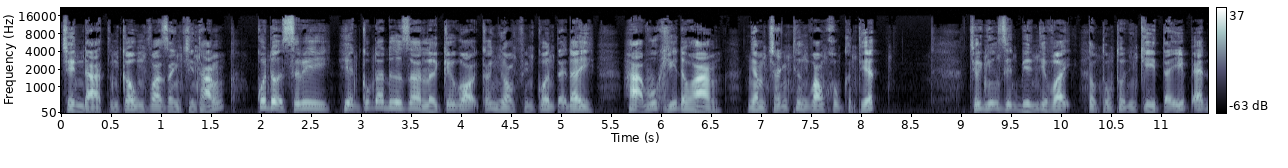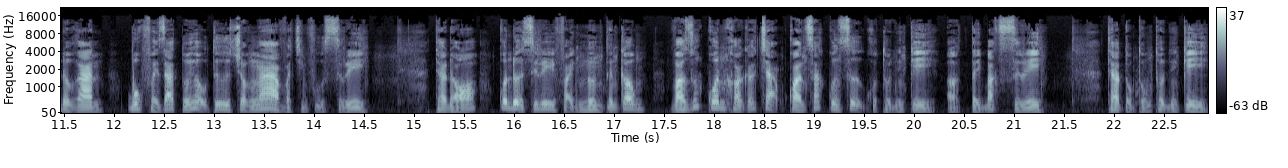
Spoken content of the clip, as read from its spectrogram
Trên đà tấn công và giành chiến thắng, Quân đội Syria hiện cũng đã đưa ra lời kêu gọi các nhóm phiến quân tại đây hạ vũ khí đầu hàng nhằm tránh thương vong không cần thiết. Trước những diễn biến như vậy, Tổng thống Thổ Nhĩ Kỳ Tayyip Erdogan buộc phải ra tối hậu thư cho Nga và chính phủ Syria. Theo đó, quân đội Syria phải ngừng tấn công và rút quân khỏi các trạm quan sát quân sự của Thổ Nhĩ Kỳ ở Tây Bắc Syria. Theo Tổng thống Thổ Nhĩ Kỳ,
